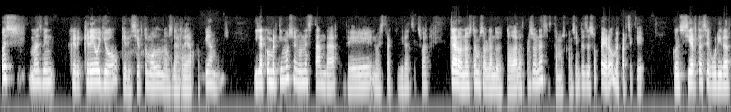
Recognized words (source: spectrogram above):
pues más bien creo yo que de cierto modo nos la reapropiamos y la convertimos en un estándar de nuestra actividad sexual. Claro, no estamos hablando de todas las personas, estamos conscientes de eso, pero me parece que con cierta seguridad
